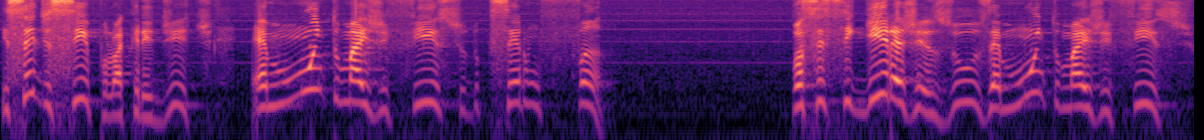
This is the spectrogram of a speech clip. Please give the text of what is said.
E ser discípulo, acredite, é muito mais difícil do que ser um fã. Você seguir a Jesus é muito mais difícil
